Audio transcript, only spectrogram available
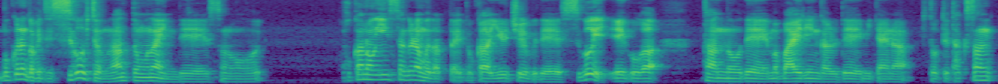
僕なんか別にすごい人でもなんともないんで、その、他のインスタグラムだったりとか YouTube ですごい英語が堪能で、まあ、バイリンガルでみたいな人ってたくさん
